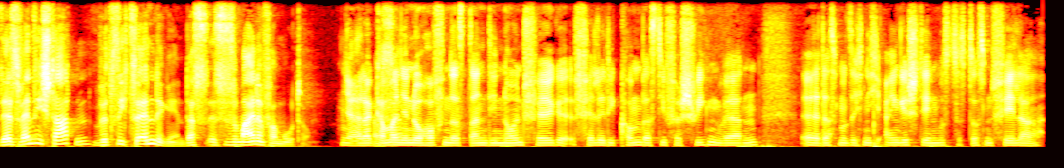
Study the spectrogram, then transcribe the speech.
selbst wenn sie starten, wird es nicht zu Ende gehen. Das ist so meine Vermutung. Ja, da kann man ja nur hoffen, dass dann die neuen Fälle, Fälle, die kommen, dass die verschwiegen werden äh, dass man sich nicht eingestehen muss, dass das ein Fehler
